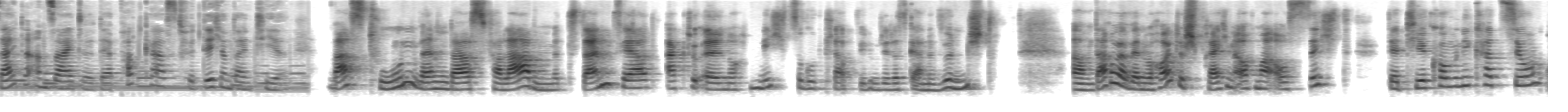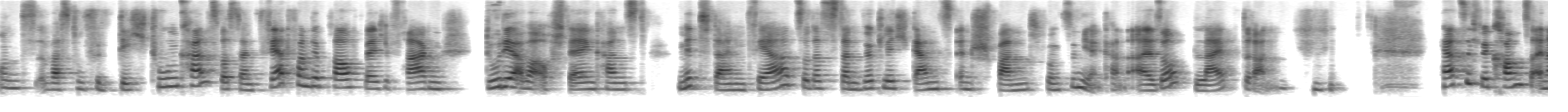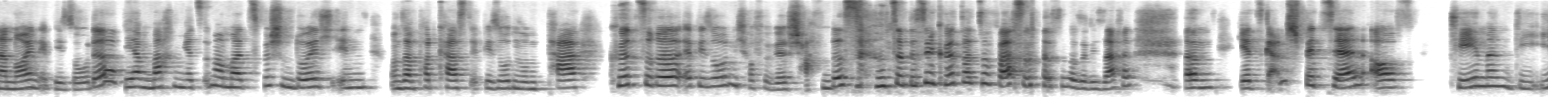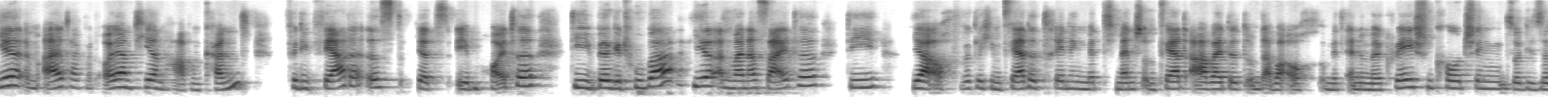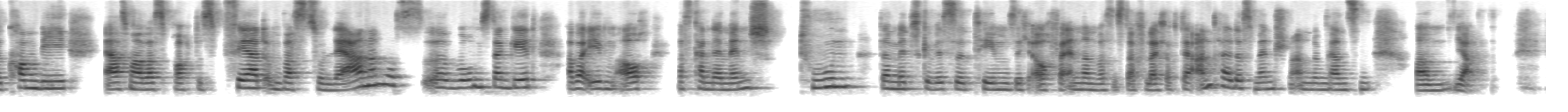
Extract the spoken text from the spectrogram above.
Seite an Seite, der Podcast für dich und dein Tier. Was tun, wenn das Verladen mit deinem Pferd aktuell noch nicht so gut klappt, wie du dir das gerne wünschst? Ähm, darüber werden wir heute sprechen, auch mal aus Sicht der Tierkommunikation und was du für dich tun kannst, was dein Pferd von dir braucht, welche Fragen du dir aber auch stellen kannst mit deinem Pferd, sodass es dann wirklich ganz entspannt funktionieren kann. Also bleib dran. Herzlich willkommen zu einer neuen Episode. Wir machen jetzt immer mal zwischendurch in unseren Podcast-Episoden so ein paar kürzere Episoden. Ich hoffe, wir schaffen das, uns ein bisschen kürzer zu fassen. Das ist immer so die Sache. Ähm, jetzt ganz speziell auf Themen, die ihr im Alltag mit euren Tieren haben könnt. Für die Pferde ist jetzt eben heute die Birgit Huber hier an meiner Seite, die ja auch wirklich im Pferdetraining mit Mensch und Pferd arbeitet und aber auch mit Animal Creation Coaching, so diese Kombi. Erstmal, was braucht das Pferd, um was zu lernen, äh, worum es dann geht, aber eben auch, was kann der Mensch tun, damit gewisse Themen sich auch verändern? Was ist da vielleicht auch der Anteil des Menschen an dem Ganzen? Ähm, ja,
